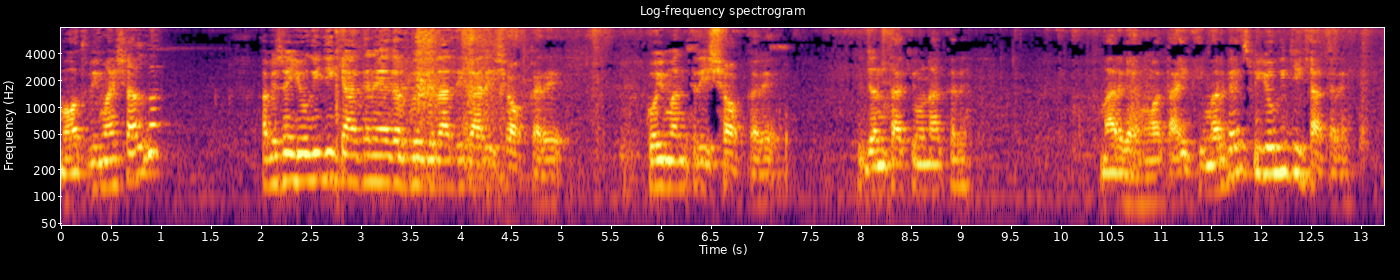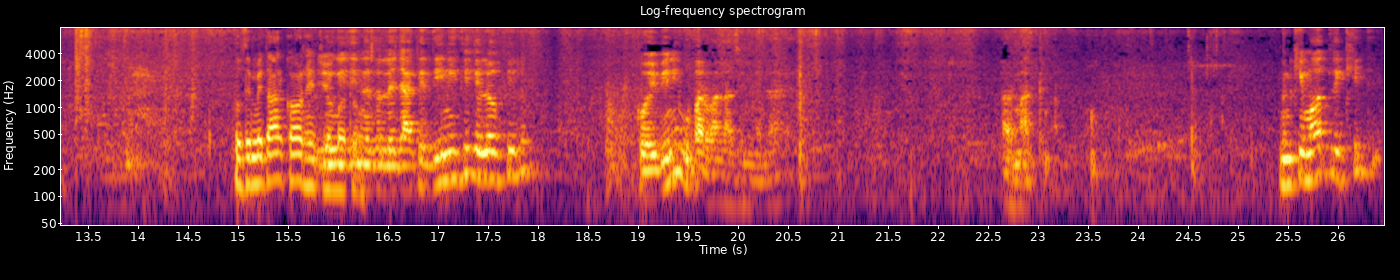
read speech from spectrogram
मौत भी माशाल्लाह। अब इसमें योगी जी क्या करें, अगर कोई जिलाधिकारी शौक करे? कोई मंत्री शौक करे जनता क्यों ना करे? मर गए मौत आई थी मर गए इसमें योगी जी क्या करें? तो जिम्मेदार कौन है योगी जी ने तो ले जाके दी नहीं थी कि लोग पी लो। कोई भी नहीं ऊपर वाला जिम्मेदार है। परमात्मा। उनकी मौत लिखी थी।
